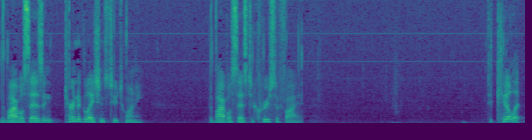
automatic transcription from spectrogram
The Bible says, and turn to Galatians 2.20. The Bible says to crucify it, to kill it.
